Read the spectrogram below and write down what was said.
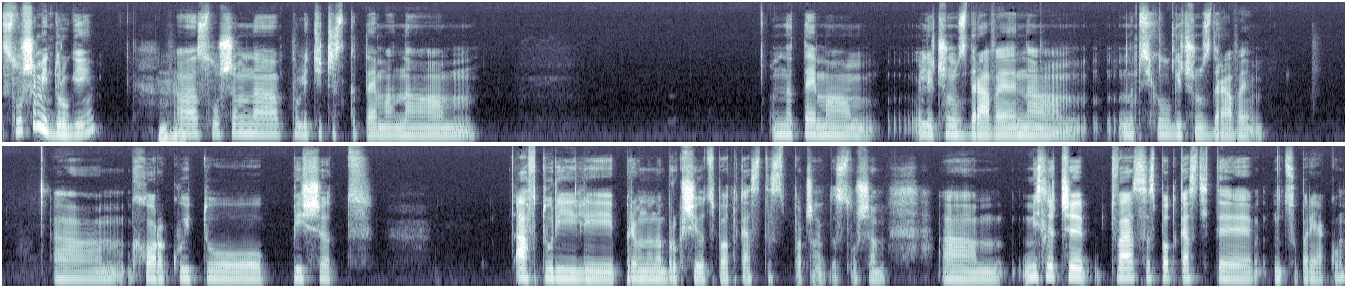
слушам и други. Mm-hmm. А, слушам на политическа тема, на, на тема лично здраве, на, на психологично здраве. А, хора, които пишат автори или примерно на Брук Шилдс подкаста почнах да слушам. А, мисля, че това с подкастите е супер яко.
